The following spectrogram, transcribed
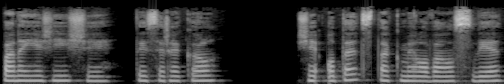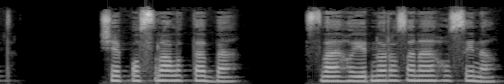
Pane Ježíši, ty jsi řekl, že Otec tak miloval svět, že poslal tebe, svého jednorozeného syna,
